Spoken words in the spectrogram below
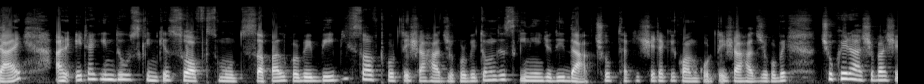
যায়। আর এটা কিন্তু স্কিনকে সফট স্মুথ সাপাল করবে বেবি সফট করতে সাহায্য করবে। তোমাদের স্কিনে যদি দাগ ছোপ থাকে, সেটাকে কম করতে সাহায্য করবে। চোখের আশেপাশে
